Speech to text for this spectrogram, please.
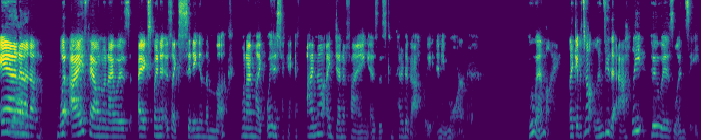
and yeah. um what I found when I was, I explain it as like sitting in the muck when I'm like, wait a second, if I'm not identifying as this competitive athlete anymore, who am I? Like, if it's not Lindsay the athlete, who is Lindsay?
